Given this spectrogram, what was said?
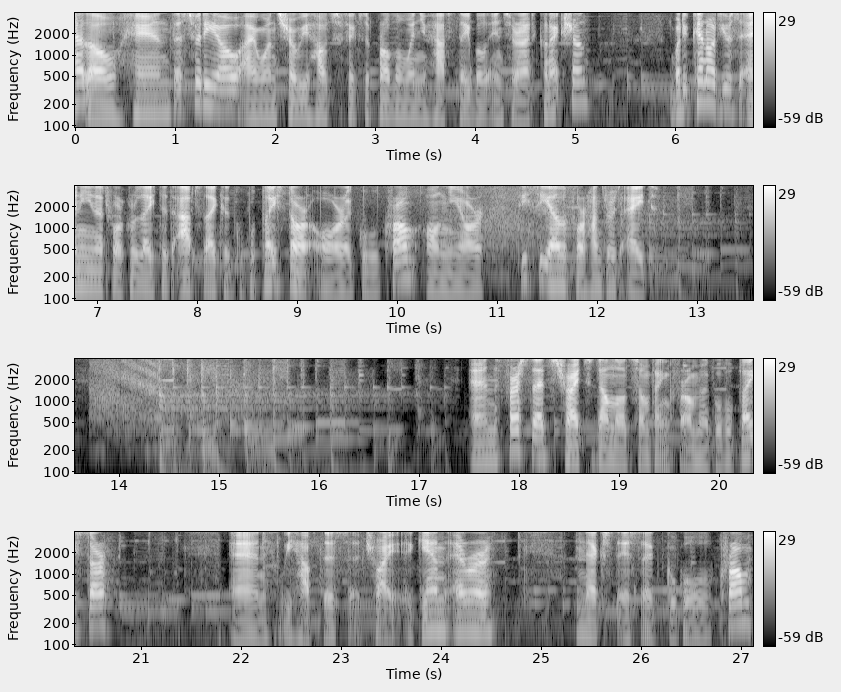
Hello, in this video I want to show you how to fix a problem when you have stable internet connection, but you cannot use any network related apps like a Google Play Store or a Google Chrome on your TCL 408. And first let's try to download something from a Google Play Store. And we have this uh, try again error Next is a Google Chrome,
